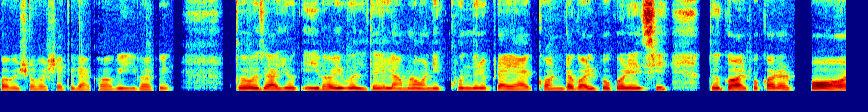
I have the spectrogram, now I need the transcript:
কবে সবার সাথে দেখা হবে এইভাবে। তো যাই হোক, এইভাবেই বলতে গেলে আমরা অনেকক্ষণ ধরে প্রায় এক ঘণ্টা গল্প করেছি। তো গল্প করার পর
